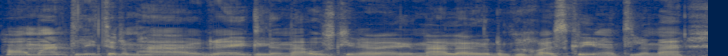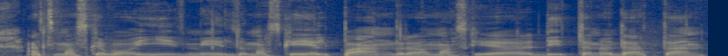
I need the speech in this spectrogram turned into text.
har man inte lite de här reglerna, oskrivna reglerna, eller de kanske är skrivna till och med, att man ska vara givmild och man ska hjälpa andra och man ska göra dittan och dattan.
